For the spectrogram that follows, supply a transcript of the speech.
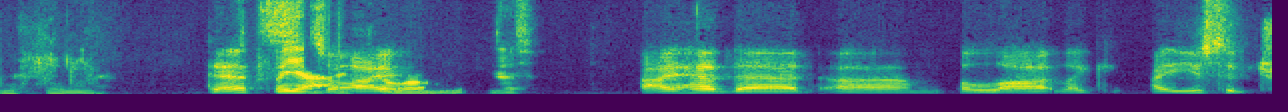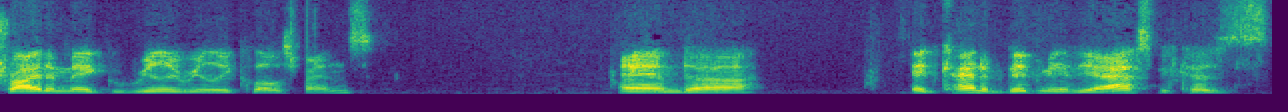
machine. that's But yeah, so I I. I had that um, a lot. Like I used to try to make really really close friends, and uh, it kind of bit me in the ass because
